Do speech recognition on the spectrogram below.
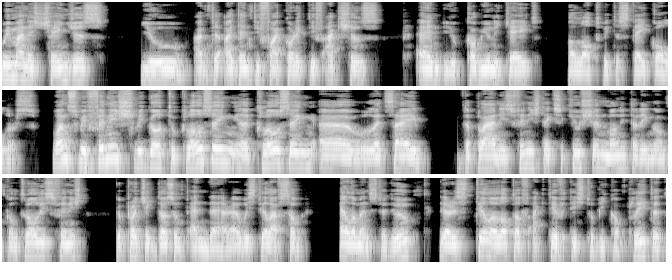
We manage changes you identify corrective actions, and you communicate a lot with the stakeholders. Once we finish, we go to closing. Uh, closing, uh, let's say the plan is finished, execution, monitoring and control is finished. The project doesn't end there. Uh, we still have some elements to do. There is still a lot of activities to be completed.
